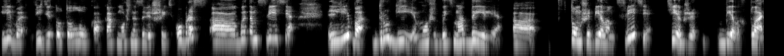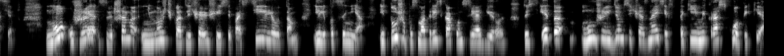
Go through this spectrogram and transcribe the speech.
либо в виде тота лука, как можно завершить образ э, в этом цвете, либо другие, может быть, модели э, в том же белом цвете, тех же белых платьев, но уже совершенно немножечко отличающиеся по стилю там, или по цене, и тоже посмотреть, как он среагирует. То есть это мы уже идем сейчас, знаете, в такие микроскопики,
